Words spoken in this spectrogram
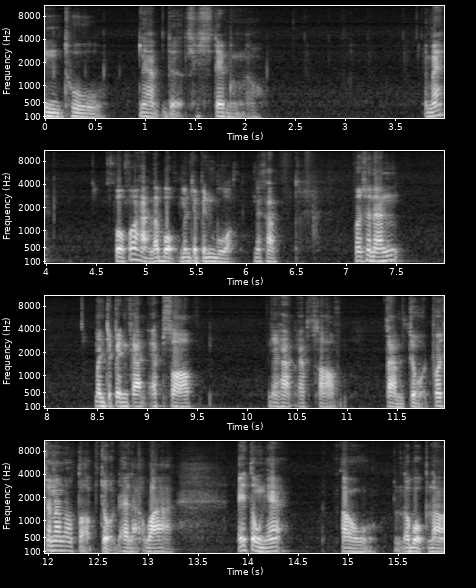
into นะครับ the system ของเราเห็นไหมหัวข้อหาระบบมันจะเป็นบวกนะครับ เพราะฉะนั้นมันจะเป็นการแอบซอฟนะครับแอบซอฟตามโจทย์ เพราะฉะนั้นเราตอบโจทย์ได้ละว่าไอ้ตรงเนี้ย เอาระบบเรา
